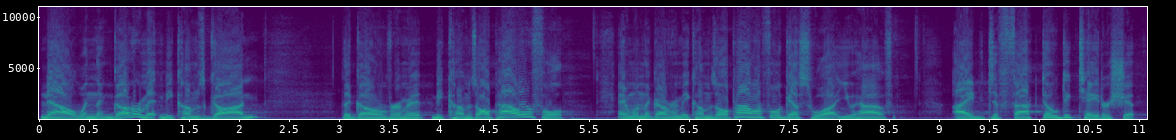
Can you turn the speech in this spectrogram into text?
Now, when the government becomes God, the government becomes all powerful. And when the government becomes all powerful, guess what you have? A de facto dictatorship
